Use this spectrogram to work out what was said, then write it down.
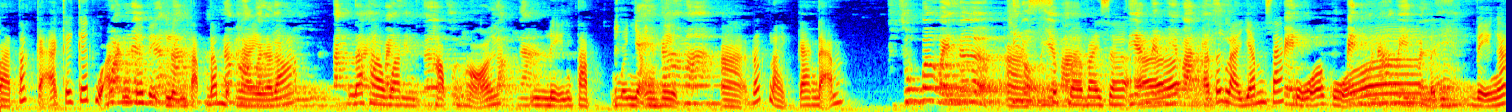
và tất cả cái kết quả của cái việc luyện tập đó một ngày rồi đó nó phao quanh học hỏi luyện tập nhận việc à, rất là can đảm ซูเปอร์ไวเซอร์ที่ à, โรงพยาบาล supervisor เรียนเป็นพ ở, ยาบาล ở tức là giám sát เป็น của của เป็นหัวหน้าเวรวันแรก bệnh viện á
